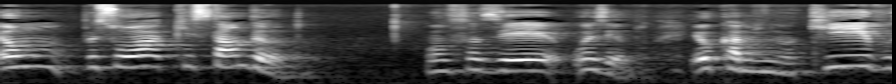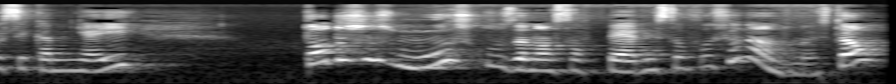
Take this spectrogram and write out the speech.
é uma pessoa que está andando. Vamos fazer um exemplo. Eu caminho aqui, você caminha aí todos os músculos da nossa perna estão funcionando, não estão?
